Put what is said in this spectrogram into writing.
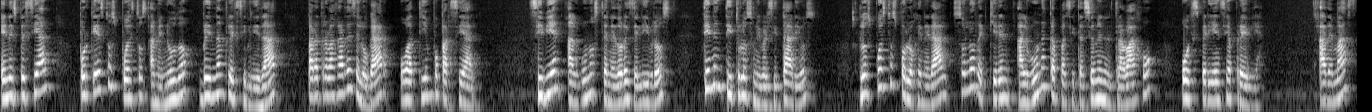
en especial porque estos puestos a menudo brindan flexibilidad para trabajar desde el hogar o a tiempo parcial. Si bien algunos tenedores de libros tienen títulos universitarios, los puestos por lo general solo requieren alguna capacitación en el trabajo o experiencia previa. Además,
